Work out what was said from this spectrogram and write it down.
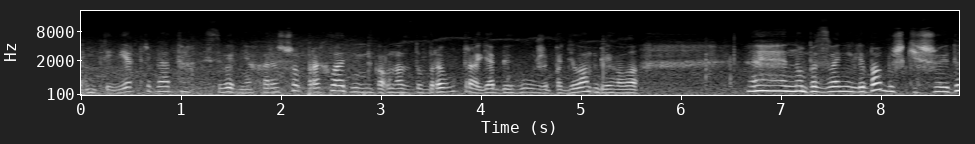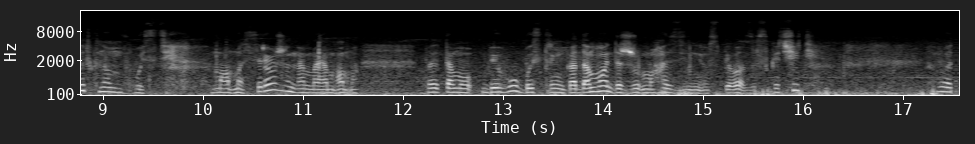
Всем привет, ребята! Сегодня хорошо, прохладненько, у нас доброе утро. Я бегу уже по делам, бегала. Э, Но позвонили бабушке, что идут к нам в гости. Мама Сережина, моя мама. Поэтому бегу быстренько домой, даже в магазин не успела заскочить. Вот,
